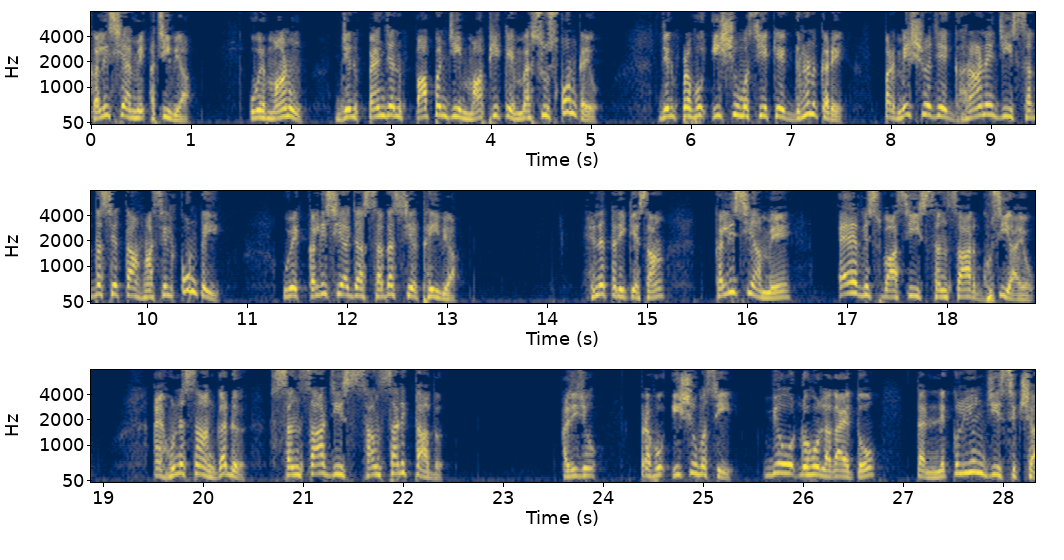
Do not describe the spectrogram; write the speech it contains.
कलिसिया में अची विया उहे माण्हू जिन पंहिंजनि पापनि जी माफ़ी खे महसूस कोन कयो जिन प्रभु इशू मसीह खे ग्रहण करे परमेश्वर जे घराणे जी सदस्यता हासिल कोन कई उहे कलेसिया जा सदस्य ठही विया हिन तरीक़े सां कलेसिया में अविश्वासी संसार घुसी आयो ऐं हुन सां गॾु संसार जी सांसारिकता बि अजीजो प्रभु इशू मसीह ॿियो ॾोहो लगाए थो त निकुलियुनि जी शिक्षा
